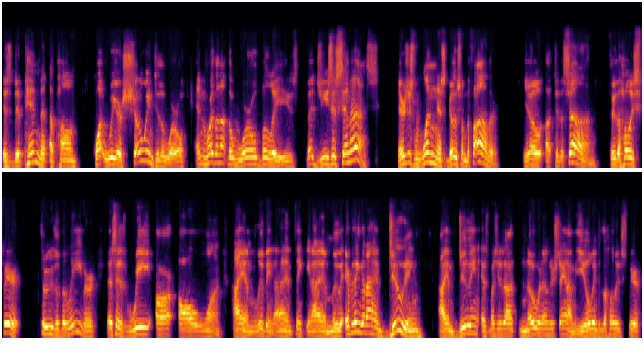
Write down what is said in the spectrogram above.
is dependent upon what we are showing to the world and whether or not the world believes that Jesus sent us. There's just oneness goes from the Father, you know, uh, to the Son, through the Holy Spirit, through the believer. That says we are all one. I am living, I am thinking, I am moving. Everything that I am doing, I am doing as much as I know and understand. I'm yielding to the Holy Spirit,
